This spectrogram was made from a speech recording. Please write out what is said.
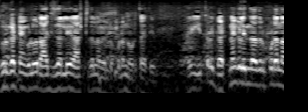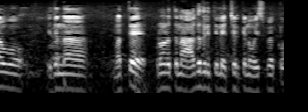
ದುರ್ಘಟನೆಗಳು ರಾಜ್ಯದಲ್ಲಿ, ರಾಷ್ಟ್ರದಲ್ಲಿ ನಾವೆಲ್ಲರೂ ಕೂಡ ನೋಡ್ತಾ ಇದೀವಿ ಈ ತರ ಘಟನೆಗಳಿಂದಾದ್ರೂ ಕೂಡ ನಾವು ಇದನ್ನ ಮತ್ತೆ ಪುನರುತ್ಥಾನ ಆಗದ ರೀತಿಯಲ್ಲಿ ಎಚ್ಚರಿಕೆಯನ್ನು ವಹಿಸಬೇಕು.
